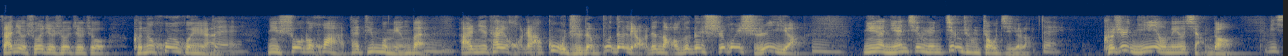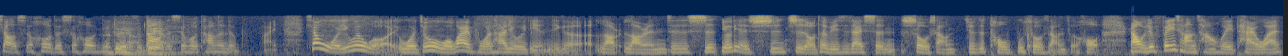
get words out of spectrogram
咱就说，就说，就就可能昏昏然。对。你说个话，他听不明白。嗯。啊，你他或者固执的不得了，这脑子跟石灰石一样。嗯。你让年轻人经常着急了。对。可是你有没有想到？你小时候的时候，你不知道的时候，他们的反应。像我，因为我我就我外婆，她有一点那个老老人就是失有点失智哦，特别是在身受伤，就是头部受伤之后，然后我就非常常回台湾，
